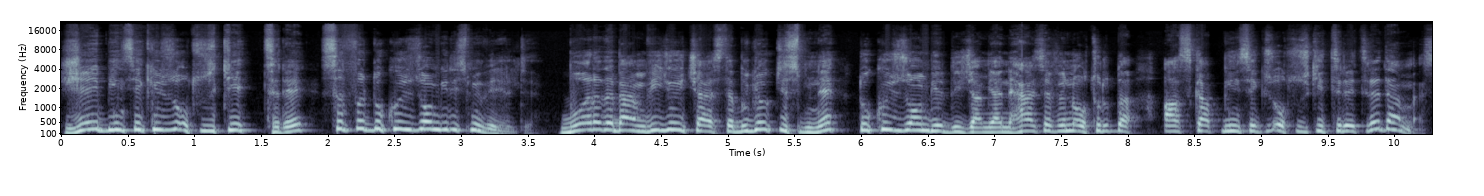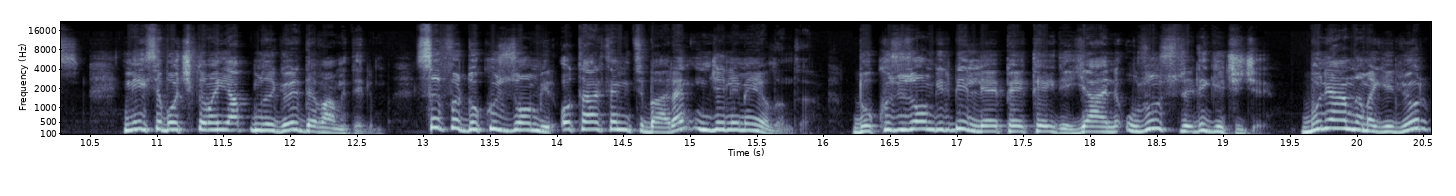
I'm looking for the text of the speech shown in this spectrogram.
J1832-0911 ismi verildi. Bu arada ben video içerisinde bu gök cismine 911 diyeceğim. Yani her seferinde oturup da ASCAP 1832 denmez. Neyse bu açıklamayı yaptığımıza göre devam edelim. 0911 o tarihten itibaren incelemeye alındı. 911 bir LPT'ydi yani uzun süreli geçici. Bu ne anlama geliyor?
